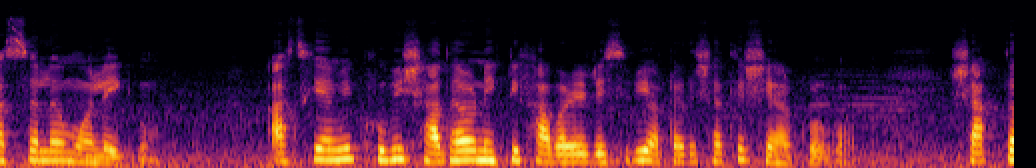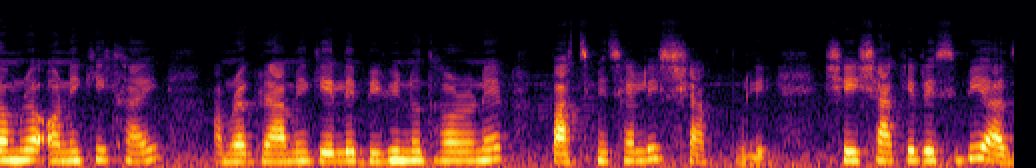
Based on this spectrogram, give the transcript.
আসসালামু আলাইকুম আজকে আমি খুবই সাধারণ একটি খাবারের রেসিপি আপনাদের সাথে শেয়ার করব। শাক তো আমরা অনেকেই খাই, আমরা গ্রামে গেলে বিভিন্ন ধরনের পাঁচমিছালি শাক তুলি সেই শাকের রেসিপি আজ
